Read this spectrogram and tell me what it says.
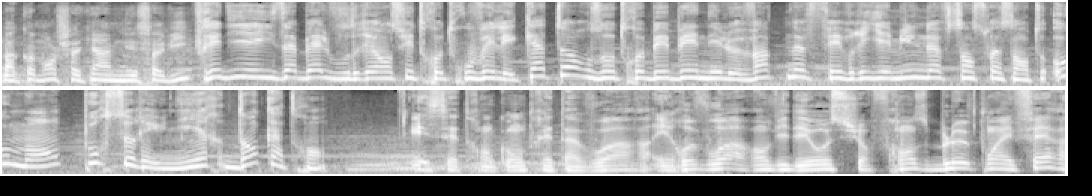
bah, comment chacun a mené sa vie. Freddy et Isabelle voudraient ensuite retrouver les 14 autres bébés nés le 29 février 1960 au Mans pour se réunir dans 4 ans. Et cette rencontre est à voir et revoir en vidéo sur francebleu.fr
